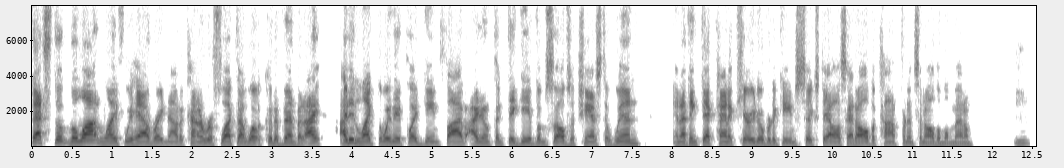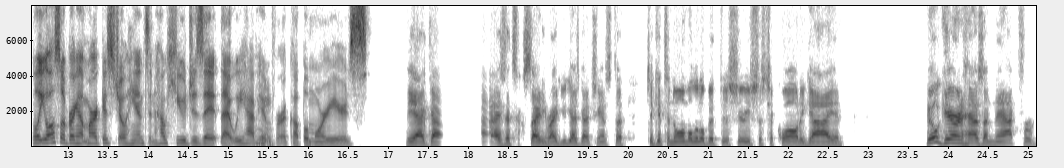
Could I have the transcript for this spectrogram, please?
That's the, the lot in life we have right now to kind of reflect on what could have been. But I, I didn't like the way they played game five. I don't think they gave themselves a chance to win. And I think that kind of carried over to game six. Dallas had all the confidence and all the momentum. Mm. Well, you also bring up Marcus Johansson. How huge is it that we have him mm. for a couple more years? Yeah, guys, that's exciting, right? You guys got a chance to to get to know him a little bit this year. He's just a quality guy, and Bill Guerin has a knack for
